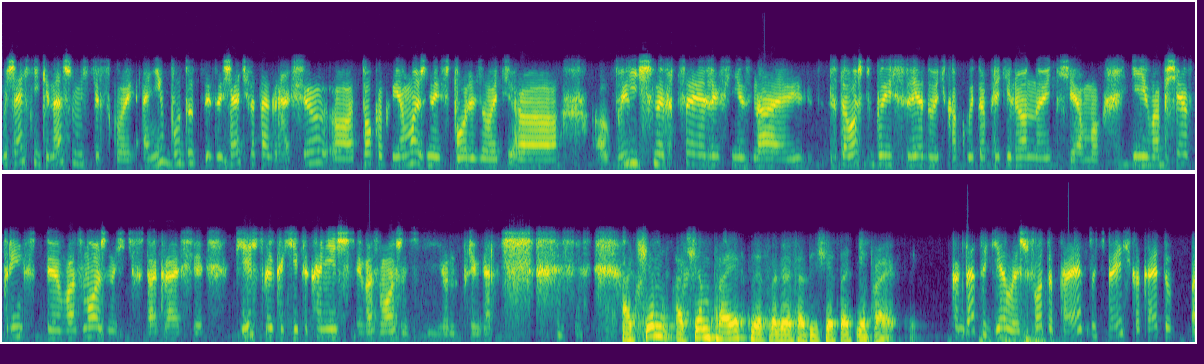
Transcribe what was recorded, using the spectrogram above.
Участники нашей мастерской, они будут изучать фотографию, э, то, как ее можно использовать э, в личных целях, не знаю, для того, чтобы исследовать какую-то определенную тему. И вообще, в принципе, возможности фотографии. Есть ли какие-то конечные возможности ее, например? А чем, а чем проектная фотография отличается от непроектной? Когда ты делаешь фотопроект, у тебя есть какая-то э,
